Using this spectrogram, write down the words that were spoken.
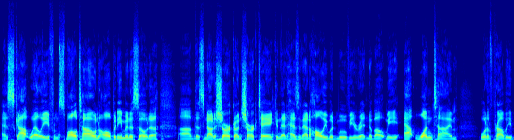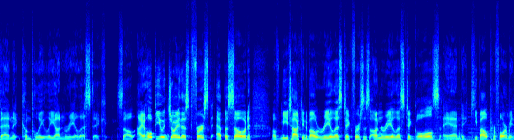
as Scott Welle from small town Albany, Minnesota, um, that's not a shark on Shark Tank and that hasn't had a Hollywood movie written about me at one time would have probably been completely unrealistic. So I hope you enjoy this first episode of me talking about realistic versus unrealistic goals and keep outperforming.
